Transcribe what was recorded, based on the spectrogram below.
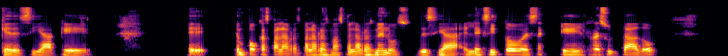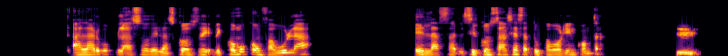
que decía que, eh, en pocas palabras, palabras más, palabras menos, decía, el éxito es aquel resultado a largo plazo de las cosas, de, cómo confabula en las circunstancias a tu favor y en contra. Mm.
